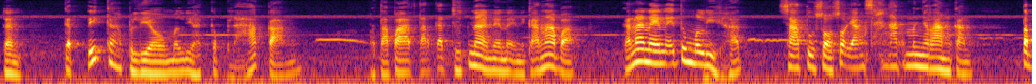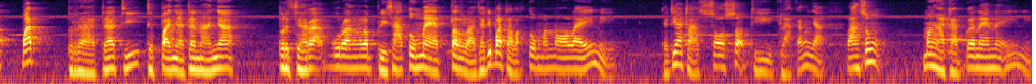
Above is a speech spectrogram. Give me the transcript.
Dan ketika beliau melihat ke belakang, betapa terkejutnya nenek ini. Karena apa? Karena nenek itu melihat satu sosok yang sangat menyeramkan. Tepat berada di depannya dan hanya berjarak kurang lebih satu meter lah. Jadi pada waktu menoleh ini jadi ada sosok di belakangnya langsung menghadap ke nenek ini.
